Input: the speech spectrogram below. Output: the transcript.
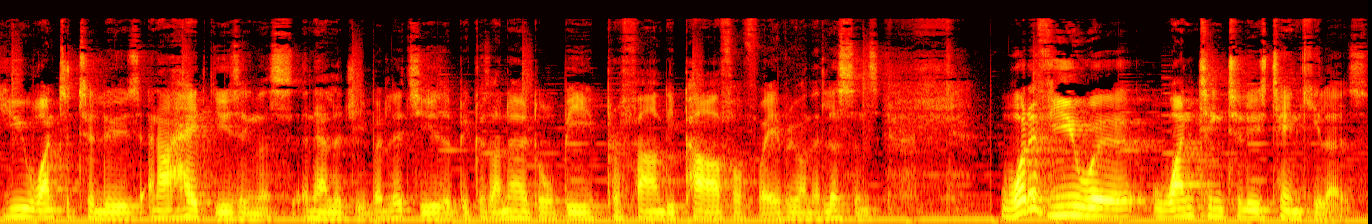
you wanted to lose, and I hate using this analogy, but let's use it because I know it will be profoundly powerful for everyone that listens. What if you were wanting to lose 10 kilos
